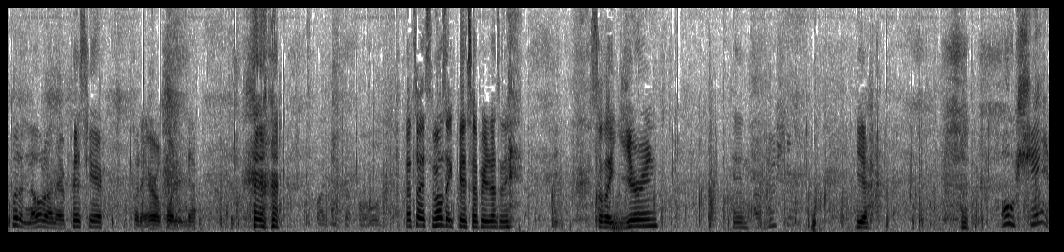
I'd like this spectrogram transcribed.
Put a note on there. Piss here. Put an arrow pointing down. That's why it smells like piss up here, doesn't it? So like urine and yeah. Oh shit!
